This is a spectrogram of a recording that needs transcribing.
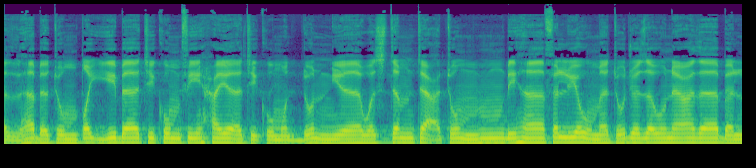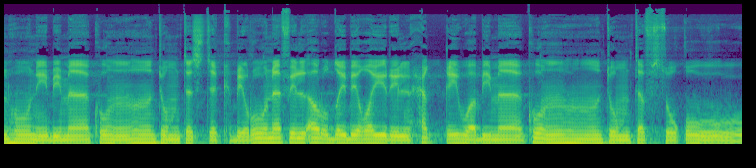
أذهبتم طيباتكم في حياتكم الدنيا واستمتعتم بها فاليوم تجزون عذاب الهون بما كنتم تستكبرون في الأرض بغير الحق وبما كنتم تفسقون.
